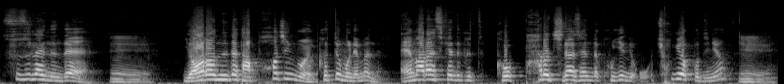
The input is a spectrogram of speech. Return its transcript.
수술했는데 예. 열었는데 다 퍼진 거예요. 그때 뭐냐면 MRI 스캔도 그, 그거 바로 지나서 했는데 거기 초기였거든요. 예.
